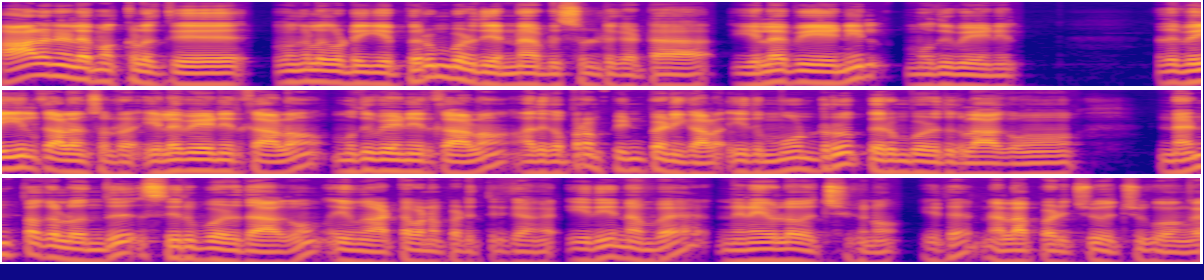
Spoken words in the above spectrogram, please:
பாலநில மக்களுக்கு இவங்களுடைய பெரும்பொழுது என்ன அப்படி சொல்லிட்டு கேட்டால் இளவேனில் முதுவேனில். அது வெயில் காலம் சொல்கிறேன் இளவேநீர் காலம் முதுவேநீர் காலம் அதுக்கப்புறம் பின்பணி காலம். இது மூன்று பெரும்பொழுதுகளாகவும் நண்பகல் வந்து சிறுபொழுதாகவும் இவங்க அட்டவணைப்படுத்தியிருக்காங்க இதையும் நம்ம நினைவில் வச்சுக்கணும். இதை நல்லா படித்து வச்சுக்கோங்க.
